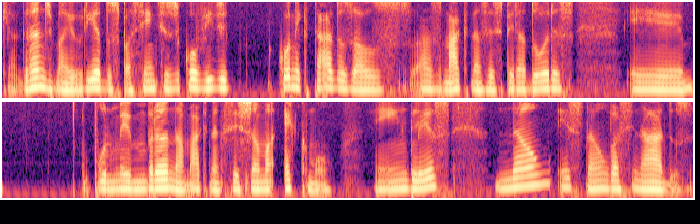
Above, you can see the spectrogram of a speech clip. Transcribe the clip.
que a grande maioria dos pacientes de Covid conectados aos, às máquinas respiradoras por membrana, a máquina que se chama ECMO em inglês, não estão vacinados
